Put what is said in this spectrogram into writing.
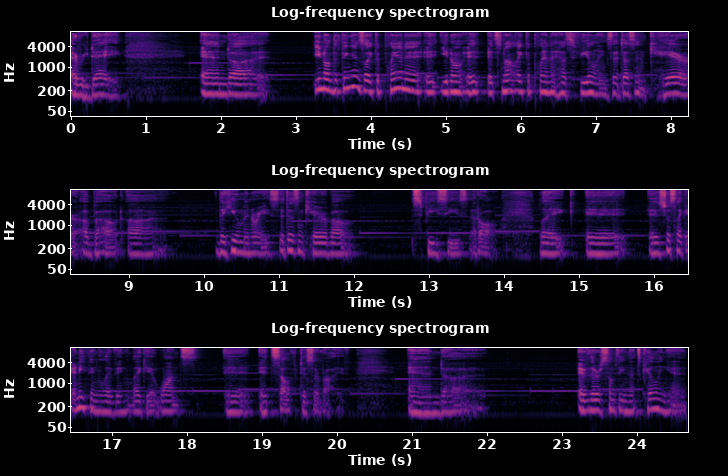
every day. And, uh, you know, the thing is, like, the planet, it, you know, it, it's not like the planet has feelings. It doesn't care about uh, the human race, it doesn't care about species at all. Like, it, it's just like anything living, like, it wants it, itself to survive and uh, if there's something that's killing it,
